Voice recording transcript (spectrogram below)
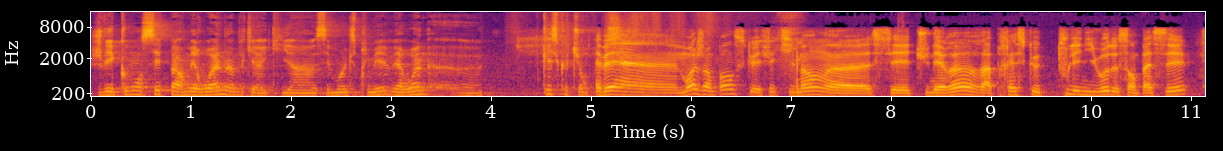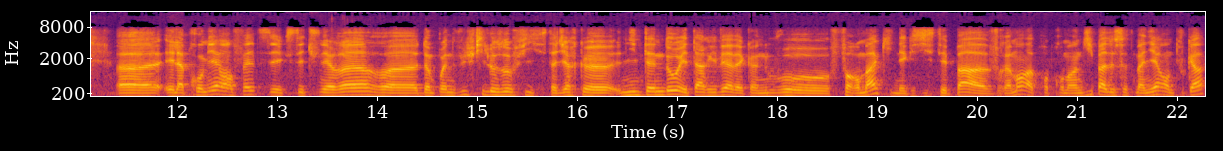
Je vais commencer par Merwan, hein, qui, a- qui a- s'est moins exprimé. Merwan, euh, qu'est-ce que tu en penses? Eh ben, moi j'en pense qu'effectivement euh, c'est une erreur à presque tous les niveaux de s'en passer. Euh, et la première en fait c'est que c'est une erreur euh, d'un point de vue philosophie. C'est-à-dire que Nintendo est arrivé avec un nouveau format qui n'existait pas vraiment à proprement dit, pas de cette manière en tout cas.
